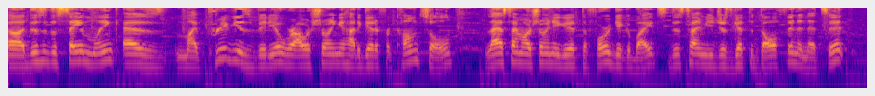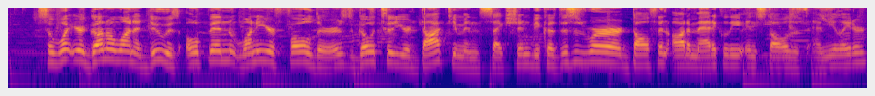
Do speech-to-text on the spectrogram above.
uh, this is the same link as my previous video where I was showing you how to get it for console. Last time I was showing you get the 4 gigabytes. This time you just get the Dolphin and that's it. So what you're gonna want to do is open one of your folders, go to your documents section because this is where Dolphin automatically installs its emulator.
